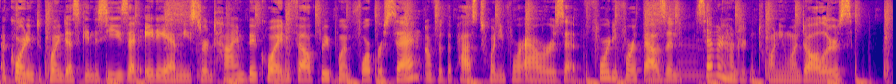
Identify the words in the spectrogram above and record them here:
According to Coindesk indices at 8 a.m. Eastern Time, Bitcoin fell 3.4% over the past 24 hours at $44,721.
